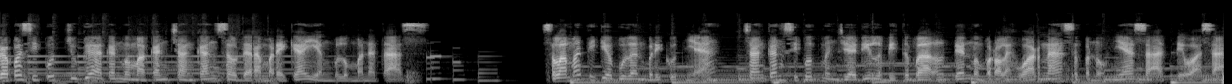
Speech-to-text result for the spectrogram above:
Beberapa siput juga akan memakan cangkang saudara mereka yang belum menetas. Selama tiga bulan berikutnya, cangkang siput menjadi lebih tebal dan memperoleh warna sepenuhnya saat dewasa.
